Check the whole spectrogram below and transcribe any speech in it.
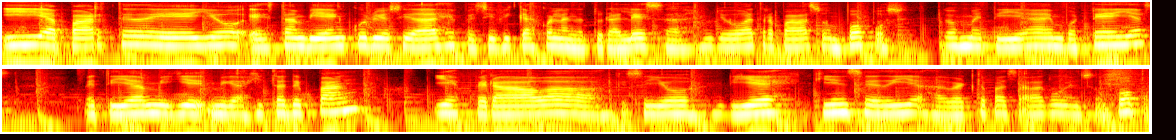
y aparte de ello es también curiosidades específicas con la naturaleza. Yo atrapaba son popos, los metía en botellas, metía migajitas de pan y esperaba, qué sé yo, 10, 15 días a ver qué pasaba con el sonpopo.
